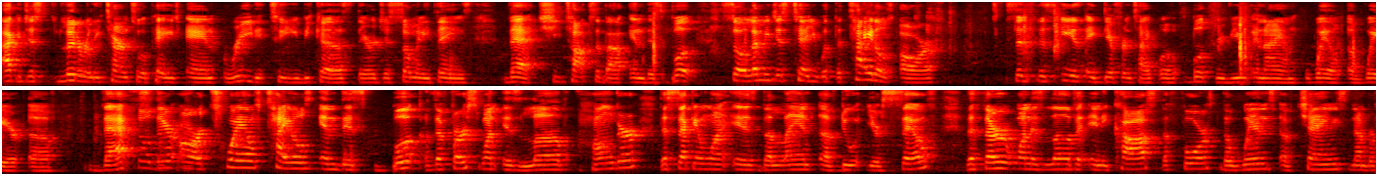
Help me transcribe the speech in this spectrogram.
I could just literally turn to a page and read it to you because there are just so many things that she talks about in this book. So let me just tell you what the titles are since this is a different type of book review and I am well aware of that. So there are 12 titles in this book. The first one is Love Hunger. The second one is The Land of Do It Yourself. The third one is Love at Any Cost. The fourth, The Winds of Change. Number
